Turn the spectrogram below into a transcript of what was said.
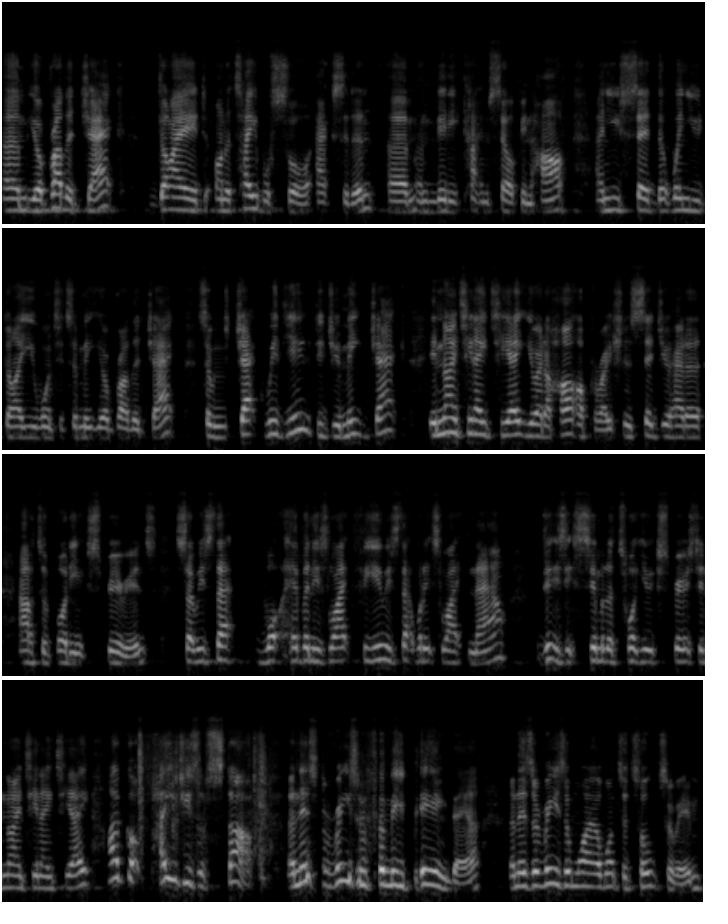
Um, your brother Jack died on a table saw accident um, and nearly cut himself in half. And you said that when you die, you wanted to meet your brother Jack. So was Jack with you? Did you meet Jack? In 1988, you had a heart operation and said you had an out of body experience. So is that what heaven is like for you? Is that what it's like now? Is it similar to what you experienced in 1988? I've got pages of stuff, and there's a reason for me being there, and there's a reason why I want to talk to him,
